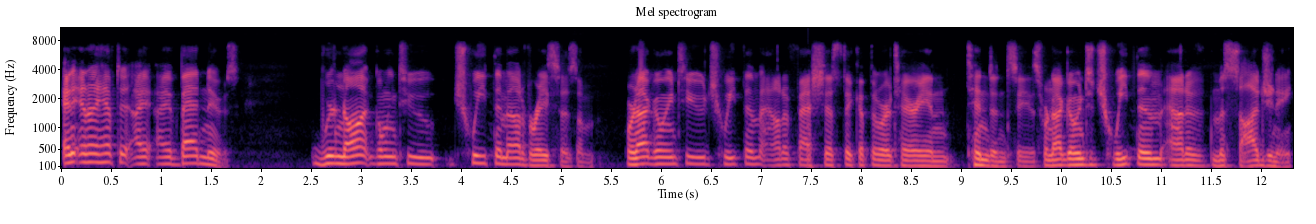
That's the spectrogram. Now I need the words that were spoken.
and, and I have to I, I have bad news we're not going to tweet them out of racism. We're not going to tweet them out of fascistic authoritarian tendencies. We're not going to tweet them out of misogyny.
